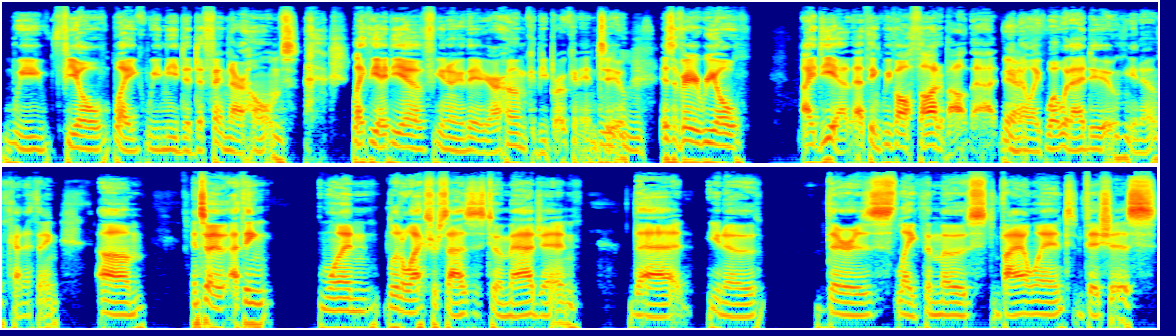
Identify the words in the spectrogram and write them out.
we feel like we need to defend our homes. like the idea of, you know, that our home could be broken into mm-hmm. is a very real idea. I think we've all thought about that, yeah. you know, like what would I do, you know, kind of thing. Um, and so I think one little exercise is to imagine that, you know, there's like the most violent, vicious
